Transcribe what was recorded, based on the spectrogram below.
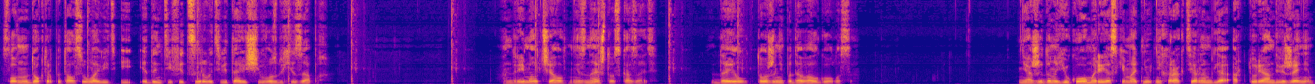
словно доктор пытался уловить и идентифицировать витающий в воздухе запах. Андрей молчал, не зная, что сказать. Дейл тоже не подавал голоса. Неожиданно Юкоома резким, отнюдь не характерным для арктуриан движением,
